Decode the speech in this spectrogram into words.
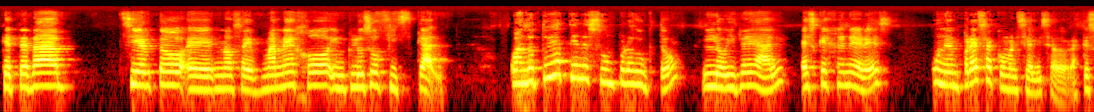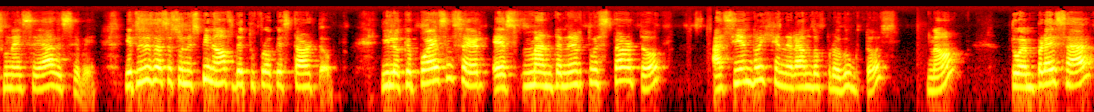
que te da cierto, eh, no sé, manejo incluso fiscal. Cuando tú ya tienes un producto, lo ideal es que generes una empresa comercializadora, que es una SADCB. Y entonces haces un spin-off de tu propia startup. Y lo que puedes hacer es mantener tu startup haciendo y generando productos, ¿no? Tu empresa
